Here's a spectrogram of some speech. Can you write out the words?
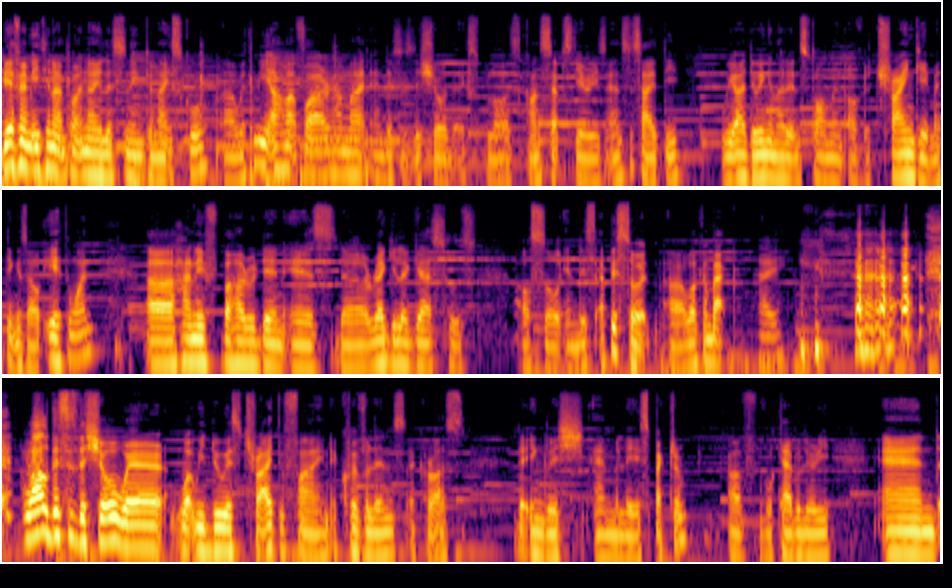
BFM 89.9 listening to Night School uh, with me, Ahmad Fuad Rahmat, and this is the show that explores concepts, theories, and society. We are doing another installment of the Trying Game. I think it's our eighth one. Uh, Hanif Baharuddin is the regular guest who's also in this episode. Uh, welcome back. Hi. Well, this is the show where what we do is try to find equivalents across the English and Malay spectrum of vocabulary. And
